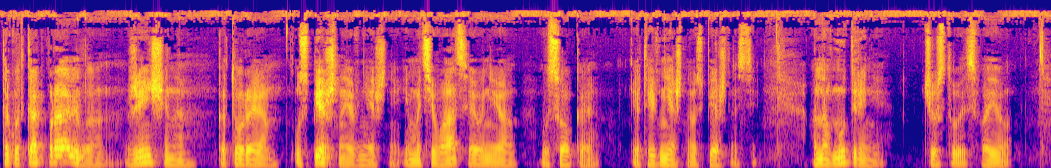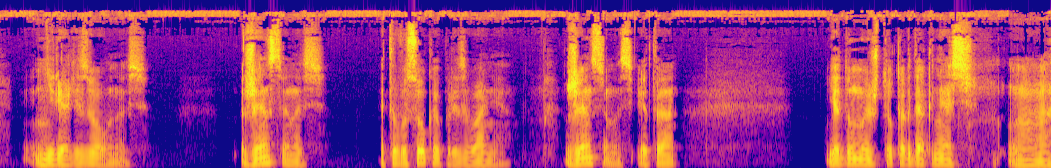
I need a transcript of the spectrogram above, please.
Так вот, как правило, женщина, которая успешная внешне, и мотивация у нее высокая, этой внешней успешности, она внутренне чувствует свою нереализованность. Женственность – это высокое призвание. Женственность – это, я думаю, что когда князь э,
